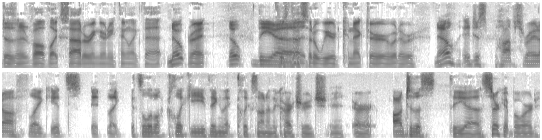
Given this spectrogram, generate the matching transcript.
doesn't involve like soldering or anything like that. Nope. Right. Nope. The There's uh, no sort of weird connector or whatever. No, it just pops right off like it's it like it's a little clicky thing that clicks onto the cartridge eh, or onto the the uh, circuit board,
